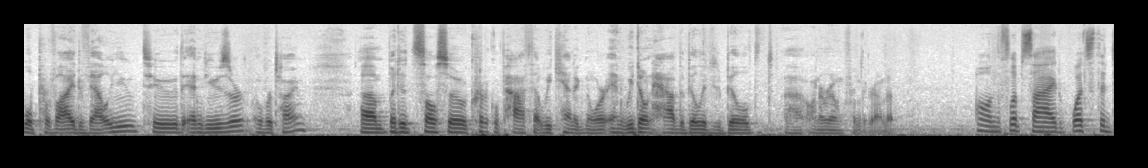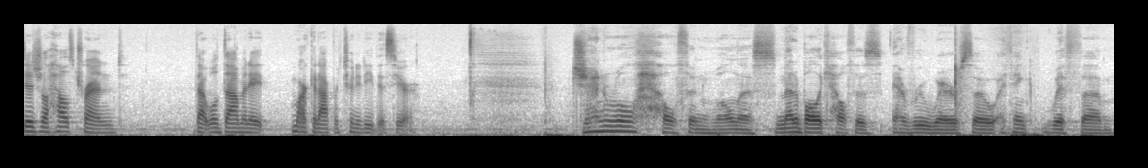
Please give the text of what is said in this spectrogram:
will provide value to the end user over time. Um, but it's also a critical path that we can't ignore, and we don't have the ability to build uh, on our own from the ground up. Oh, on the flip side, what's the digital health trend that will dominate market opportunity this year? General health and wellness. Metabolic health is everywhere. So I think with um,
